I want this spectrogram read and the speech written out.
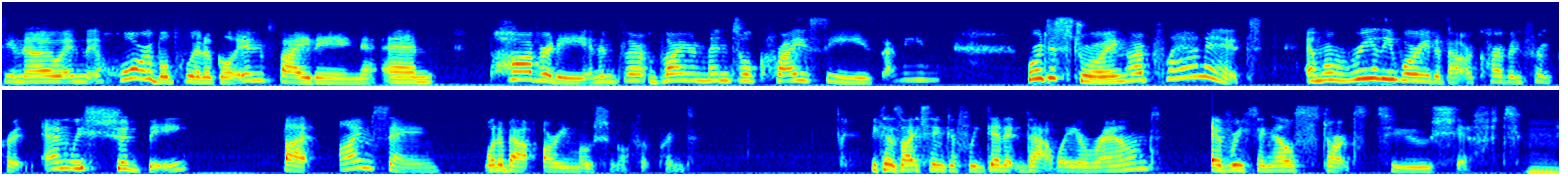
you know and horrible political infighting and poverty and env- environmental crises i mean we're destroying our planet and we're really worried about our carbon footprint, and we should be. But I'm saying, what about our emotional footprint? Because I think if we get it that way around, everything else starts to shift mm.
